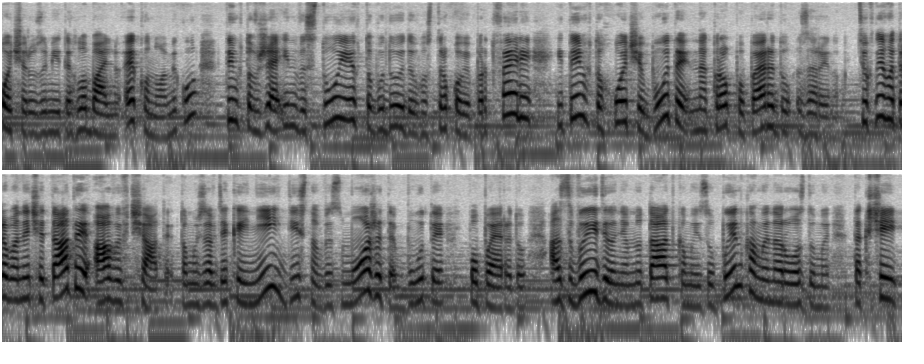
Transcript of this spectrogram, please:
хоче розуміти глобальну економіку, тим, хто вже інвестує, хто будує довгострокові портфелі, і тим, хто хоче бути на крок попереду за ринок. Цю книгу треба не читати, а вивчати, тому що завдяки ній дійсно ви зможете бути попереду. А з виділенням, нотатками і зупинками на роздуми, так ще й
